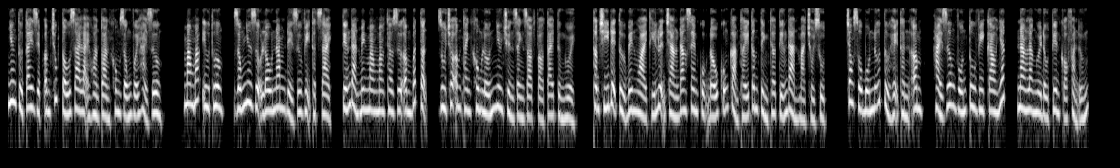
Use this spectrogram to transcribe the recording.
nhưng từ tay diệp âm trúc tấu ra lại hoàn toàn không giống với hải dương. Mang mắc yêu thương, giống như rượu lâu năm để dư vị thật dài, tiếng đàn mênh mang mang theo dư âm bất tận dù cho âm thanh không lớn nhưng truyền rành giọt vào tai từng người, thậm chí đệ tử bên ngoài thí luyện chàng đang xem cuộc đấu cũng cảm thấy tâm tình theo tiếng đàn mà trồi sụt. Trong số bốn nữ tử hệ thần âm, hải dương vốn tu vi cao nhất, nàng là người đầu tiên có phản ứng.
